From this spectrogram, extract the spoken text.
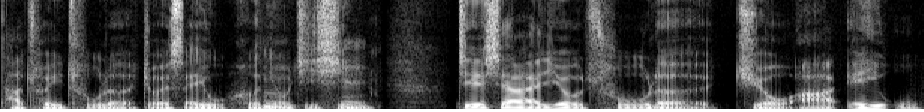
他推出了九 S A 五和牛机芯。嗯接下来又出了九 R A 五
